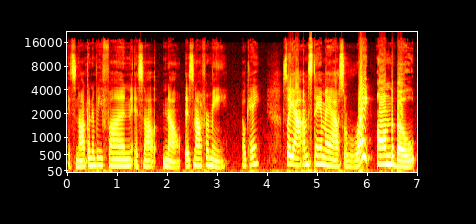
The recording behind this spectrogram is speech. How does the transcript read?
It's not gonna be fun. It's not, no, it's not for me, okay? So yeah, I'm staying my ass right on the boat.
